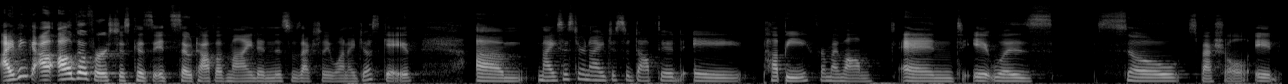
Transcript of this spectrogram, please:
I think I'll, I'll go first just because it's so top of mind, and this was actually one I just gave. Um, my sister and I just adopted a puppy for my mom, and it was so special. It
